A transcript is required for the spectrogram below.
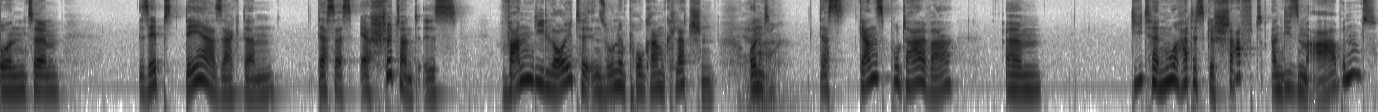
Und ähm, selbst der sagt dann, dass das erschütternd ist, wann die Leute in so einem Programm klatschen. Und das ganz brutal war, ähm, Dieter Nuhr hat es geschafft, an diesem Abend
